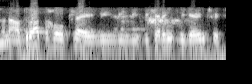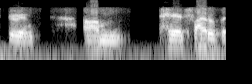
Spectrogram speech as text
So now throughout the whole play, we we we we getting we getting to experience um, her side of the,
